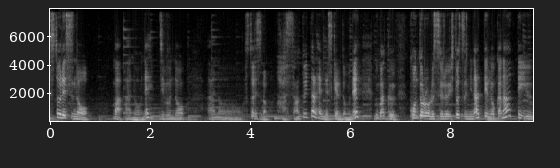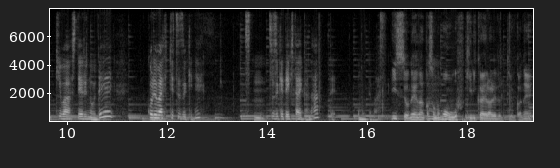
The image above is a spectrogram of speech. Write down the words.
ストレスの,、まああのね、自分のあのストレスの発散といったら変ですけれどもねうまくコントロールする一つになっているのかなっていう気はしているのでこれは引き続きね、うん、続けていきたいかなって。いいっすよね。なんかそのオンオフ切り替えられるっていうかね、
